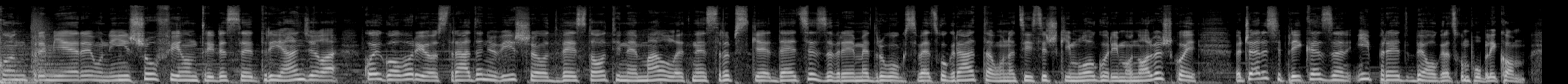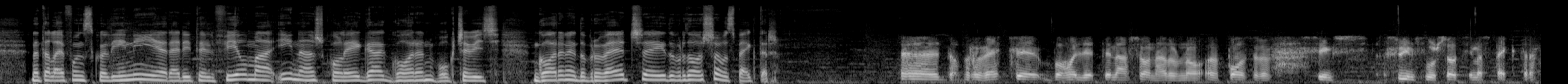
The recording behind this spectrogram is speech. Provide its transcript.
Nakon premijere u Nišu, film 33 anđela, koji govori o stradanju više od 200 maloletne srpske dece za vreme drugog svetskog rata u nacističkim logorima u Norveškoj, večeras je prikazan i pred beogradskom publikom. Na telefonskoj liniji je reditelj filma i naš kolega Goran Vukčević. Gorane, dobroveče i dobrodošao u Spektar. E, dobro veče, bolje te našao, naravno, pozdrav svim, svim slušalcima Spektra.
